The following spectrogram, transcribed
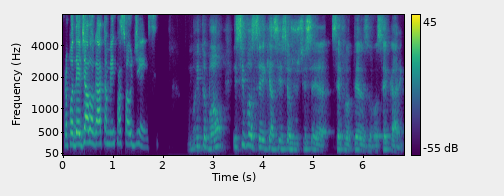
para poder dialogar também com a sua audiência. Muito bom. E se você que assiste ao Justiça Sem Fronteiras, ou você, Karen,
